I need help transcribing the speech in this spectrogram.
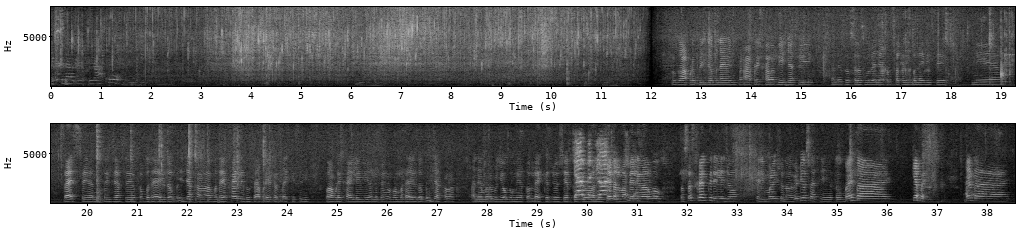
તો જો આપણે ભજીયા બનાવીને પણ આપણે ખાવા બે જશે અને જો સરસ મજાની આપણે ચટણી બનાવી છે ને સાઈઝ છે અને ભજીયા છે, તો બધા આવી જાઓ ભજીયા ખાવા. બધાએ ખાઈ લીધું છે, આપણે એક જ બાકી છે. તો આપણે ખાઈ લેવી અને તમે પણ બધા આવી જાઓ ભજીયા ખાવા. અને અમારો વીડિયો ગમે તો લાઈક કરજો શેર કરજો અને ચેનલમાં પહેલી વાર હોવ તો સબસ્ક્રાઈબ કરી લેજો. ફરી મળીશું નવા વીડિયો સાથે. તો બાય બાય કે ભાઈ? Bye bye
